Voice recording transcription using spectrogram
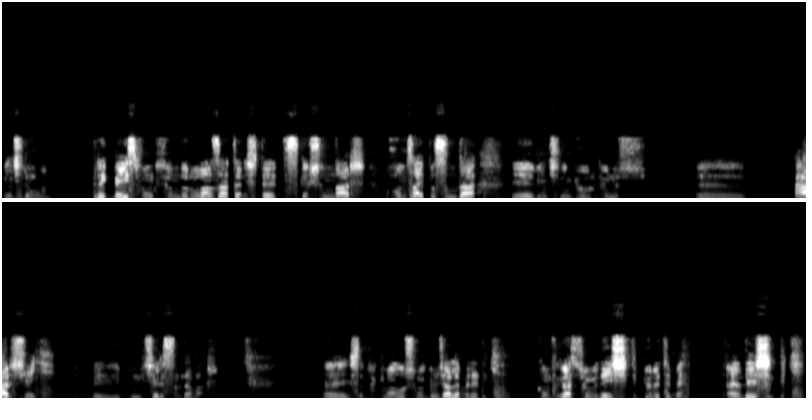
Winch'in bu direkt base fonksiyonları olan zaten işte discussion'lar, home sayfasında e, Winch'in gördüğünüz e, her şey e, bunun içerisinde var. E, işte doküman oluşturma güncelleme dedik. Konfigürasyon ve değişiklik yönetimi. Yani değişiklik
